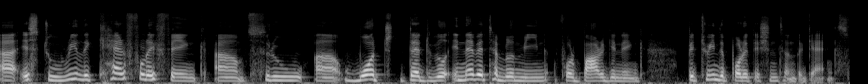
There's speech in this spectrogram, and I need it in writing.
uh, is to really carefully think um, through uh, what that will inevitably mean for bargaining between the politicians and the gangs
